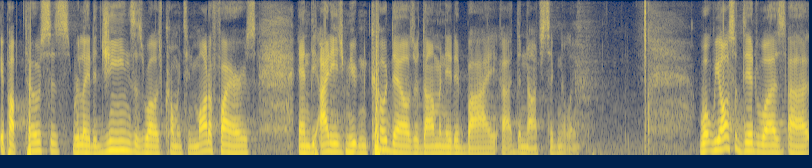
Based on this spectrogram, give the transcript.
apoptosis-related genes, as well as chromatin modifiers, and the IDH mutant codels are dominated by uh, the notch signaling. What we also did was uh,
